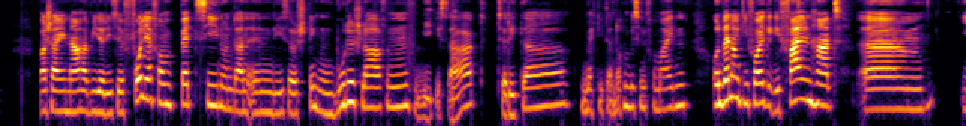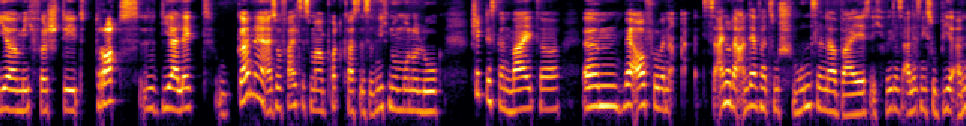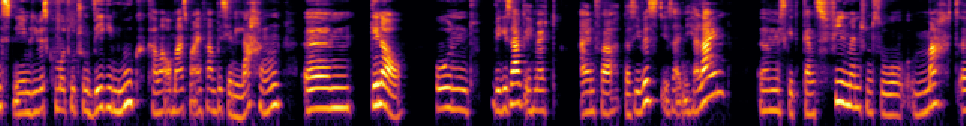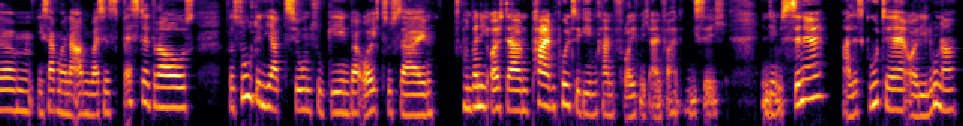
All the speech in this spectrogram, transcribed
wahrscheinlich nachher wieder diese Folie vom Bett ziehen und dann in dieser stinkenden Bude schlafen. Wie gesagt, Trigger möchte ich dann doch ein bisschen vermeiden. Und wenn euch die Folge gefallen hat, ähm, ihr mich versteht, trotz Dialekt gönne, also falls es mal ein Podcast ist und nicht nur ein Monolog, schickt es gern weiter. Ähm, Wäre auch froh, wenn das ein oder andere einfach zum Schmunzeln dabei ist. Ich will das alles nicht so bierernst nehmen. Liebeskummer tut schon weh genug. Kann man auch manchmal einfach ein bisschen lachen. Ähm, genau. Und wie gesagt, ich möchte einfach, dass ihr wisst, ihr seid nicht allein. Ähm, es geht ganz vielen Menschen so. Macht, ähm, ich sag mal in der Art und Weise das Beste draus. Versucht in die Aktion zu gehen, bei euch zu sein. Und wenn ich euch da ein paar Impulse geben kann, freue ich mich einfach riesig. In dem Sinne, alles Gute, eure Luna.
